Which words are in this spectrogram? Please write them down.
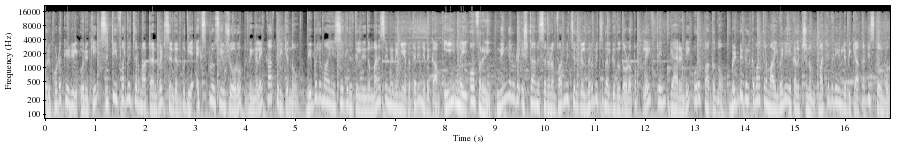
ഒരു കുടക്കീഴിൽ ഒരുക്കി സിറ്റി ഫർണിച്ചർ മാറ്റാൻ ബെഡ് സെന്റർ പുതിയ എക്സ്ക്ലൂസീവ് ഷോറൂം നിങ്ങളെ കാത്തിരിക്കുന്നു. വിപുലമായ ശേഖരത്തിൽ നിന്നും മനസ്സിനിണങ്ങിയവ തിരഞ്ഞെടുക്കാം. ഇ മൈ ഓഫറിൽ നിങ്ങളുടെ ഇഷ്ടാനുസരണം ഫർണിച്ചറുകൾ നിർമ്മിച്ചു നൽകുന്നതോടൊപ്പം ലൈഫ് ടൈം ഗ്യാരണ്ടി ഉറപ്പാക്കുന്നു. ബെഡുകൾക്ക് മാത്രമായി വലിയ കളക്ഷനും മറ്റെവിടെയും ലഭിക്കാത്ത ഡിസ്കൗണ്ടും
